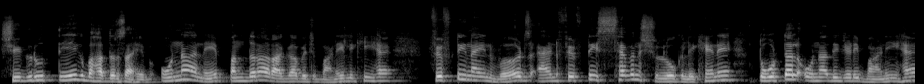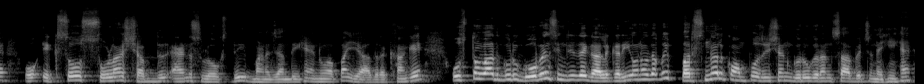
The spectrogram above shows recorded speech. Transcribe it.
ਸ਼੍ਰੀ ਗੁਰੂ ਤੇਗ ਬਹਾਦਰ ਸਾਹਿਬ, ਉਹਨਾਂ ਨੇ 15 ਰਾਗਾਂ ਵਿੱਚ ਬਾਣੀ ਲਿਖੀ ਹੈ 59 ਵਰਡਸ ਐਂਡ 57 ਸ਼ਲੋਕ ਲਿਖੇ ਨੇ। ਟੋਟਲ ਉਹਨਾਂ ਦੀ ਜਿਹੜੀ ਬਾਣੀ ਹੈ, ਉਹ 116 ਸ਼ਬਦ ਐਂਡ ਸ਼ਲੋਕਸ ਦੀ ਬਣ ਜਾਂਦੀ ਹੈ, ਇਹਨੂੰ ਆਪਾਂ ਯਾਦ ਰੱਖਾਂਗੇ। ਉਸ ਤੋਂ ਬਾਅਦ ਗੁਰੂ ਗੋਬਿੰਦ ਸਿੰਘ ਜੀ ਦੇ ਗੱਲ ਕਰੀਏ, ਉਹਨਾਂ ਦਾ ਕੋਈ ਪਰਸਨਲ ਕੰਪੋਜੀਸ਼ਨ ਗੁਰੂ ਗ੍ਰੰਥ ਸਾਹਿਬ ਵਿੱਚ ਨਹੀਂ ਹੈ।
